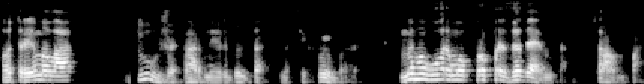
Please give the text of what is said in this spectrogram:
отримала дуже гарний результат на цих виборах. Ми говоримо про президента Трампа,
